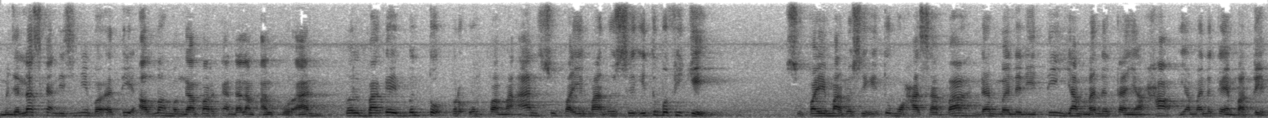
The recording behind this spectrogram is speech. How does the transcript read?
Menjelaskan di sini berarti Allah menggambarkan dalam al-Quran pelbagai bentuk perumpamaan supaya manusia itu berfikir. Supaya manusia itu muhasabah dan meneliti yang manakah yang hak, yang manakah yang batil.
